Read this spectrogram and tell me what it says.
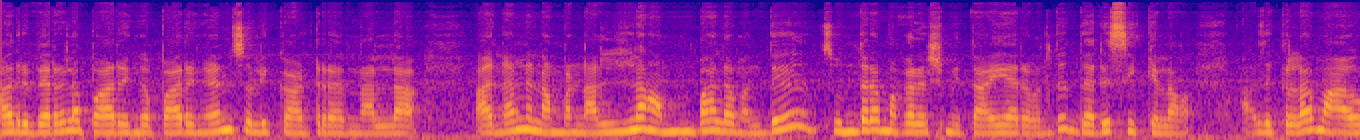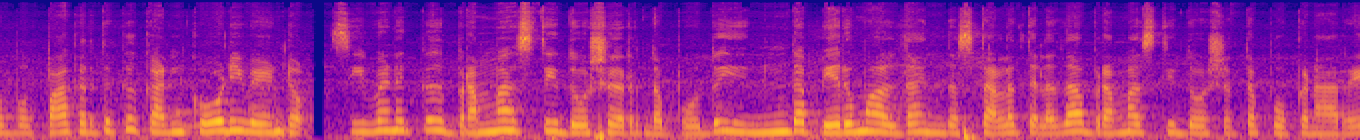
ஆறு விரலை பாருங்கள் பாருங்கன்னு சொல்லி காட்டுறாரு நல்லா. அதனால் நம்ம நல்ல அம்பாவில் வந்து சுந்தர மகாலட்சுமி தாயாரை வந்து தரிசிக்கலாம். அதுக்கெல்லாம் பார்க்குறதுக்கு கண் கோடி வேண்டும். சிவனுக்கு பிரம்மஸ்தி தோஷம் இருந்தபோது இந்த பெருமாள் தான் இந்த ஸ்தலத்தில் தான் பிரம்மஸ்தி தோஷத்தை போக்கினார்.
